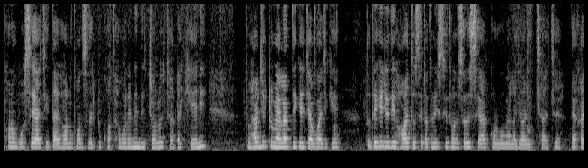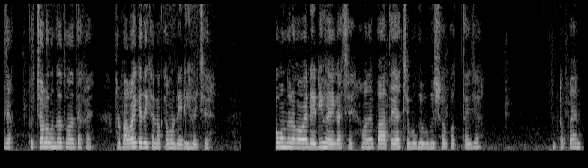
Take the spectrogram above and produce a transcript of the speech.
এখনও বসে আছি, তাই ভাবলাম তোমার সাথে একটু কথা বলে নিই চলো চাটা খেয়ে নিই। তো ভাবছি একটু মেলার দিকে যাব আজকে। তো দেখি যদি হয় তো সেটা তো নিশ্চয়ই তোমাদের সাথে শেয়ার করব মেলা যাওয়ার ইচ্ছা আছে। দেখা যাক। তো চলো বন্ধুরা তোমাদের দেখায়। আর বাবাইকে দেখে নাও কেমন রেডি হয়েছে। বন্ধুরা বাবাই রেডি হয়ে গেছে। আমাদের পাড়াতে যাচ্ছে, বুকি বুকি শো করতে যে। একটা প্যান্ট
